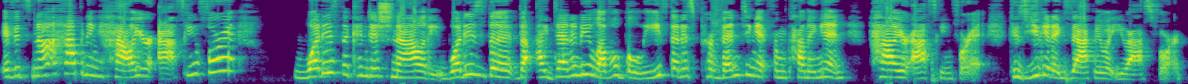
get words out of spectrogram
if it's not happening how you're asking for it, what is the conditionality? What is the, the identity level belief that is preventing it from coming in how you're asking for it? Because you get exactly what you asked for.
